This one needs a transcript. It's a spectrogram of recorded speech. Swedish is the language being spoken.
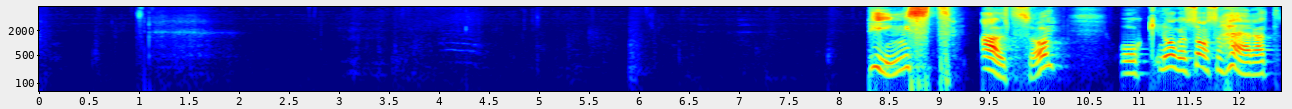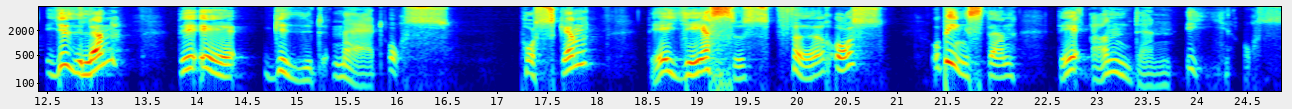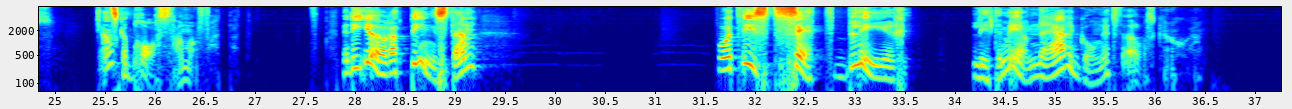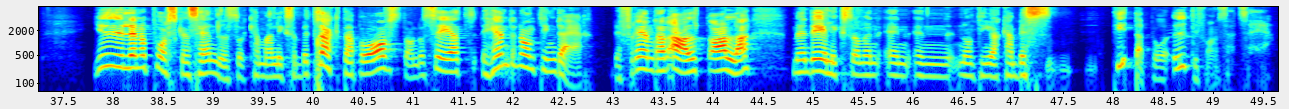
Pingst, alltså. Och någon sa så här att julen, det är Gud med oss. Påsken, det är Jesus för oss. Och pingsten, det är anden i oss. Ganska bra sammanfattat. Men det gör att pingsten på ett visst sätt blir lite mer närgånget för oss kanske. Julen och påskens händelser kan man liksom betrakta på avstånd och se att det hände någonting där. Det förändrar allt och alla, men det är liksom en, en, en, någonting jag kan titta på utifrån så att säga.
